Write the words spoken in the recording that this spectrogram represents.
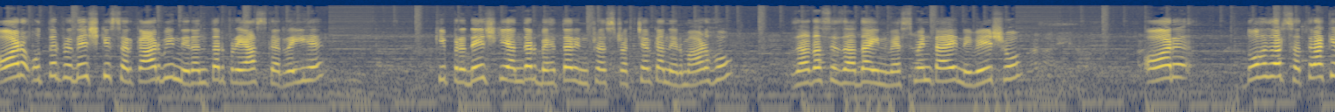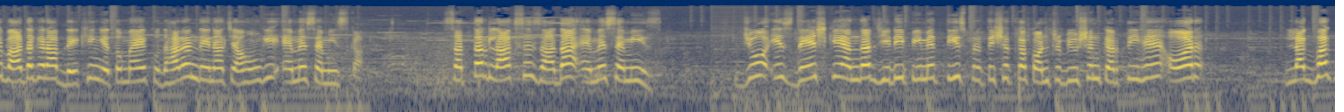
और उत्तर प्रदेश की सरकार भी निरंतर प्रयास कर रही है कि प्रदेश के अंदर बेहतर इंफ्रास्ट्रक्चर का निर्माण हो, ज़्यादा से ज़्यादा इन्वेस्टमेंट आए, निवेश हो। और 2017 के बाद अगर आप देखेंगे तो मैं एक उदाहरण देना चाहूँगी एम का। 70 लाख से ज़्यादा एम जो इस देश के अंदर जीडीपी में 30 प्रतिशत का कंट्रीब्यूशन करती हैं और लगभग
